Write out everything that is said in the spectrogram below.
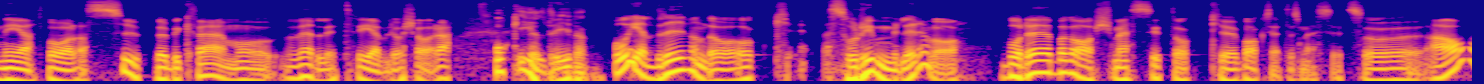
med att vara superbekväm och väldigt trevlig att köra. Och eldriven. Och eldriven då och så rymlig den var. Både bagagemässigt och eh, baksätesmässigt. Så ja,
